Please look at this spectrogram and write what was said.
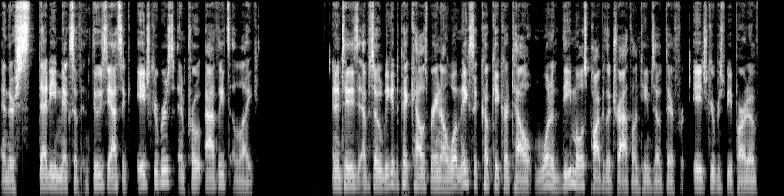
and their steady mix of enthusiastic age groupers and pro athletes alike. And in today's episode, we get to pick Cal's brain on what makes the Cupcake Cartel one of the most popular triathlon teams out there for age groupers to be part of.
